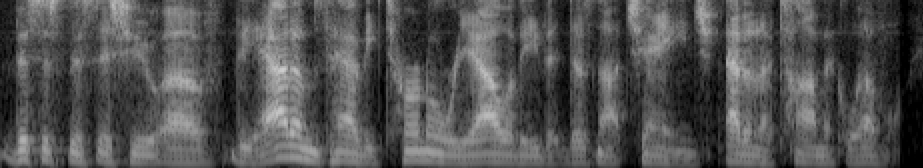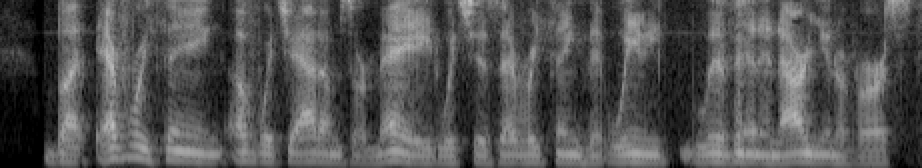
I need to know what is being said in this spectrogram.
this is this issue of the atoms have eternal reality that does not change at an atomic level but everything of which atoms are made, which is everything that we live in in our universe,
